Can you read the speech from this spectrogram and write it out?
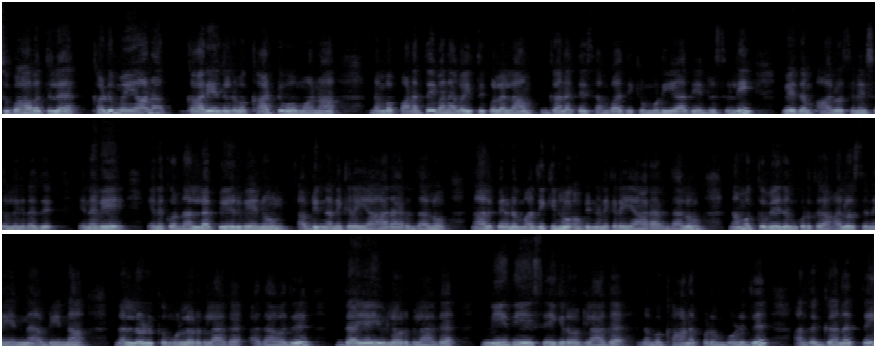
சுபாவத்தில் கடுமையான காரியங்கள் நம்ம காட்டுவோமானா நம்ம பணத்தை வேணால் வைத்துக்கொள்ளலாம் கனத்தை சம்பாதிக்க முடியாது என்று சொல்லி வேதம் ஆலோசனை சொல்லுகிறது. எனவே எனக்கு ஒரு நல்ல பேர் வேணும் அப்படின்னு நினைக்கிற யாராக இருந்தாலும் நாலு பேர் என்னை மதிக்கணும் அப்படின்னு நினைக்கிற யாராக இருந்தாலும் நமக்கு வேதம் கொடுக்குற ஆலோசனை என்ன அப்படின்னா நல்லொழுக்கம் உள்ளவர்களாக அதாவது தயை உள்ளவர்களாக நீதியை செய்கிறவர்களாக நம்ம காணப்படும் பொழுது அந்த கனத்தை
